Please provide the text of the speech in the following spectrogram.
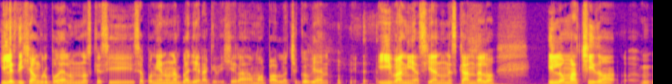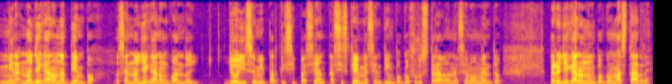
y les dije a un grupo de alumnos que si se ponían una playera que dijera amo a Pablo Checovian, iban y hacían un escándalo. Y lo más chido, mira, no llegaron a tiempo, o sea, no llegaron cuando yo hice mi participación, así es que me sentí un poco frustrado en ese momento, pero llegaron un poco más tarde.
